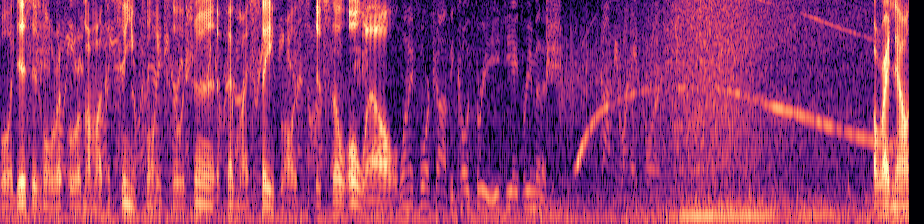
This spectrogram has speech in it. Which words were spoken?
Well, this is going to over my, continue points, so it shouldn't affect my save file. If, if so, oh well. 184 copy, code 3, ETA 3 minutes. Alright, now,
